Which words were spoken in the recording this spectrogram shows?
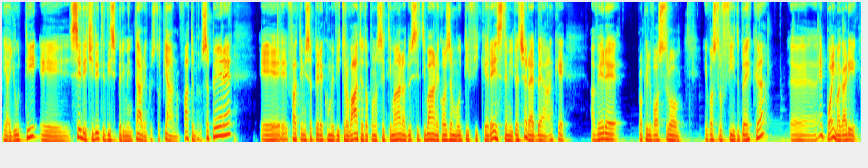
e aiuti e se decidete di sperimentare questo piano fatemelo sapere e fatemi sapere come vi trovate dopo una settimana, due settimane, cosa modifichereste, mi piacerebbe anche avere proprio il vostro, il vostro feedback eh, e poi magari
